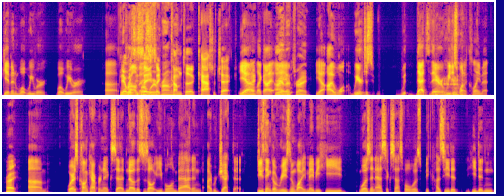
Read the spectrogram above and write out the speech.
given what we were what we were uh, Yeah, what does promised." he say? It's like promised. come to cash a check. Yeah, right? like I, Yeah, I that's right. yeah, I want. We're just w- that's there. We just want to claim it. right. Um, whereas Colin Kaepernick said, "No, this is all evil and bad, and I reject it." Do you think a reason why maybe he wasn't as successful was because he did he didn't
